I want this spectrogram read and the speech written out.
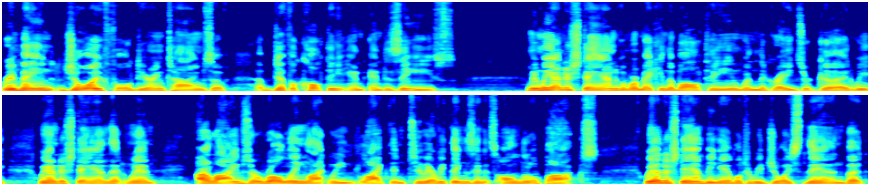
remain joyful during times of, of difficulty and, and disease? I mean, we understand when we're making the ball team, when the grades are good. We, we understand that when our lives are rolling like we like them to, everything's in its own little box. We understand being able to rejoice then, but,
